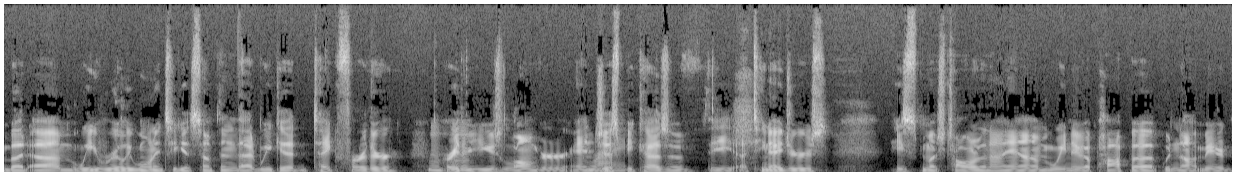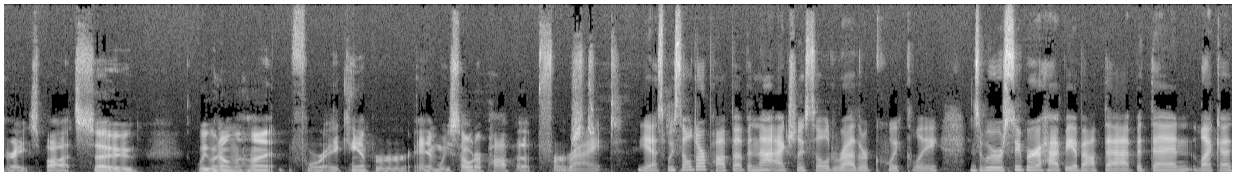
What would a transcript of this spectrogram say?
But um, we really wanted to get something that we could take further or either use longer. And just because of the uh, teenagers, he's much taller than I am. We knew a pop up would not be a great spot. So we went on the hunt for a camper and we sold our pop up first. Right. Yes, we sold our pop up, and that actually sold rather quickly. And so we were super happy about that. But then, like I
